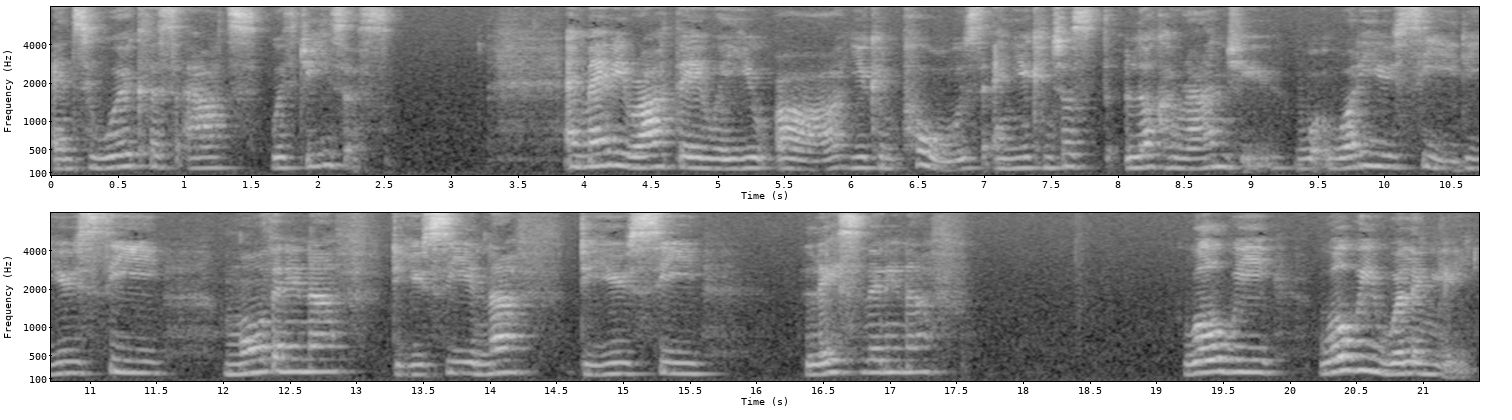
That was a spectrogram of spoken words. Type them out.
and to work this out with Jesus? And maybe right there where you are, you can pause and you can just look around you. What, what do you see? Do you see more than enough? Do you see enough? Do you see less than enough? Will we, will we willingly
